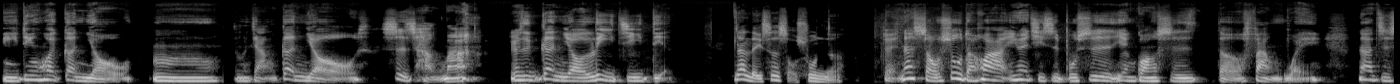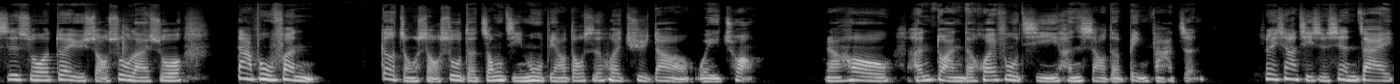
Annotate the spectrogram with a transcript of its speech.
你一定会更有嗯，怎么讲，更有市场吗？就是更有利基点。那镭射手术呢？对，那手术的话，因为其实不是验光师的范围，那只是说对于手术来说，大部分。各种手术的终极目标都是会去到微创，然后很短的恢复期，很少的并发症。所以，像其实现在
